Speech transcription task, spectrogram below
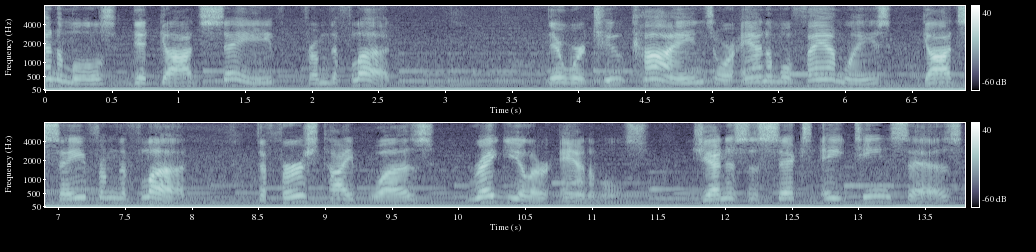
animals did God save from the flood? There were two kinds or animal families God saved from the flood. The first type was regular animals. Genesis 6:18 says,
